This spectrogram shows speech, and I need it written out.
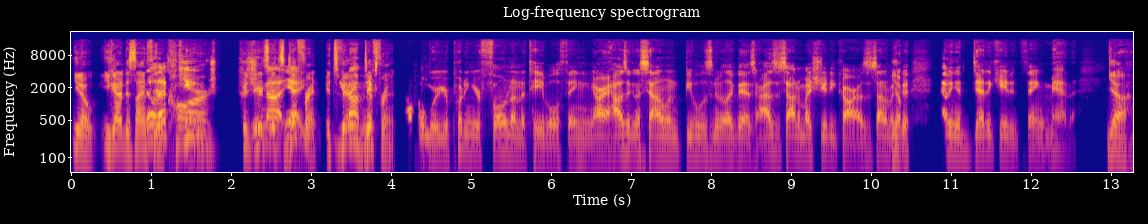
You know, you got to design No, for your car. huge. Because you're it's, not it's yeah, different. It's very different. where you're putting your phone on a table thinking, all right, how's it going to sound when people listen to it like this? Or how's it sound in my shitty car? How's it sound in my Yep. good? Having a dedicated thing, man. Yeah.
